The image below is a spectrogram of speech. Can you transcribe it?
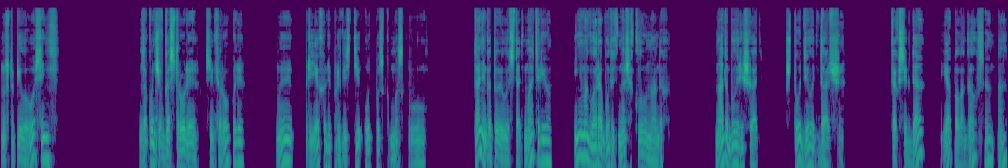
Наступила осень. Закончив гастроли в Симферополе, мы приехали провести отпуск в Москву. Таня готовилась стать матерью и не могла работать в наших клоунадах. Надо было решать, что делать дальше. Как всегда, я полагался на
